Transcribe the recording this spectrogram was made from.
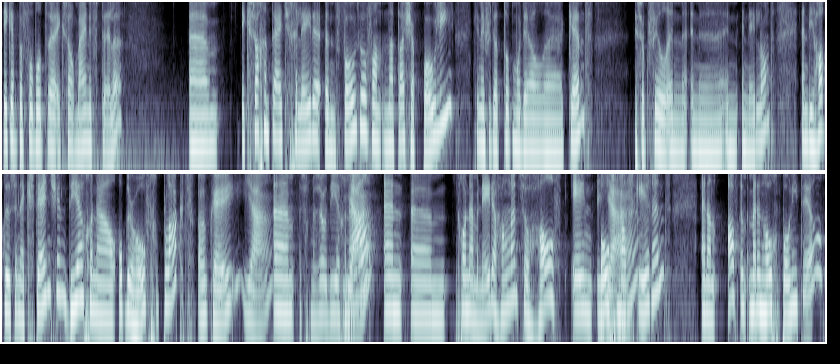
Ik heb bijvoorbeeld, eh, ik zal mijne vertellen. Ehm, ik zag een tijdje geleden een foto van Natasha Poli. Ik weet niet of je dat topmodel eh, kent. Is ook veel in, in, eh, in, in Nederland. En die had dus een extension diagonaal op haar hoofd geplakt. Oké, ja. Ehm, zeg maar zo diagonaal. Ja. En ehm, gewoon naar beneden hangend. Zo half één oog Ja. maskerend. En dan af met een hoge ponytail.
